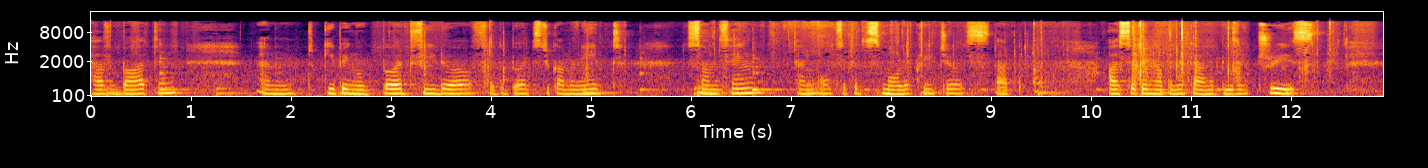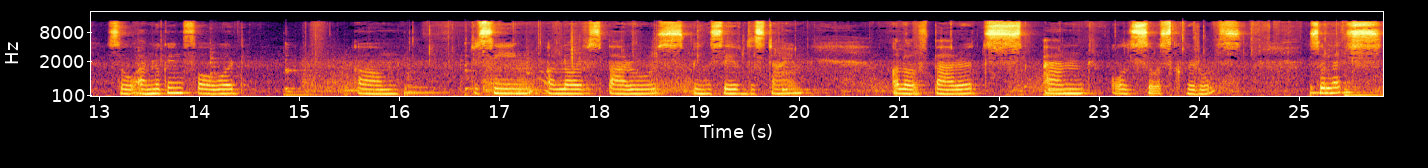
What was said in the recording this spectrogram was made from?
have a bath in and keeping a bird feeder for the birds to come and eat something and also for the smaller creatures that are sitting up in the canopies of trees. So i'm looking forward um, to seeing a lot of sparrows being saved this time a lot of parrots and also squirrels so let's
